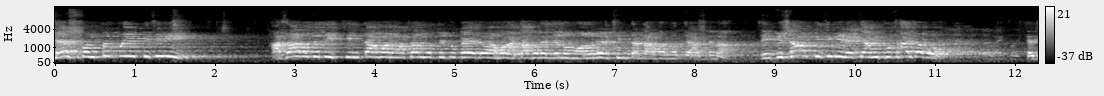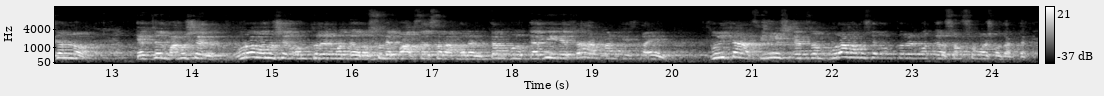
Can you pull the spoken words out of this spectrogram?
শেষ গন্তব্য এই পৃথিবী। হাজারো যদি চিন্তা আমার মাথার মধ্যে ঢুকাই দেওয়া হয়, তাহলে যেন মরণের চিন্তাটা আমার মধ্যে আসে না। এই বিশাল পৃথিবী রেখে আমি কোথায় যাব? এজন্য একজন মানুষের বুড়ো মানুষের অন্তরের মধ্যে রসুলের পাক সাল্লাম বলেন কলবুল কবির ইসমাইল দুইটা জিনিস একজন বুড়া মানুষের অন্তরের মধ্যে সবসময় সজাগ থাকে।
